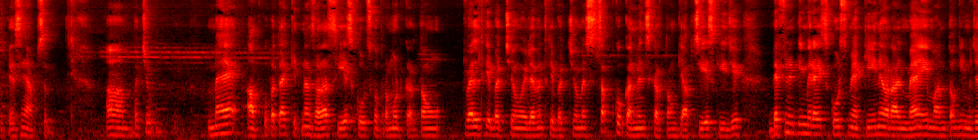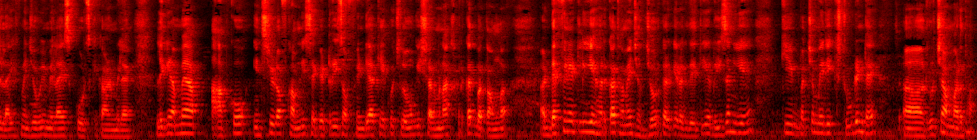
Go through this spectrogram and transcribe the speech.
तो कैसे हैं आप सब? बच्चों मैं आपको पता है कितना ज़्यादा सी एस कोर्स को प्रमोट करता हूँ। ट्वेल्थ के बच्चे हों इलेवंथ के बच्चे हों मैं सबको कन्विंस करता हूँ कि आप सी एस कीजिए। डेफिनेटली मेरा इस कोर्स में यकीन है और आज मैं ये मानता हूँ कि मुझे लाइफ में जो भी मिला इस कोर्स के कारण मिला है। लेकिन अब मैं आप, आपको institute of company secretaries of India के कुछ लोगों की शर्मनाक हरकत बताऊँगा। डेफिनेटली ये हरकत हमें झकझोर करके रख देती है। रीज़न ये है कि बच्चों मेरी एक स्टूडेंट है रुचा मर्दा।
